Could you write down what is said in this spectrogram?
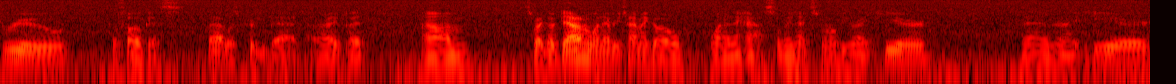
through the focus. That was pretty bad, all right, but um, so I go down one every time I go one and a half. So the next one will be right here, then right here,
